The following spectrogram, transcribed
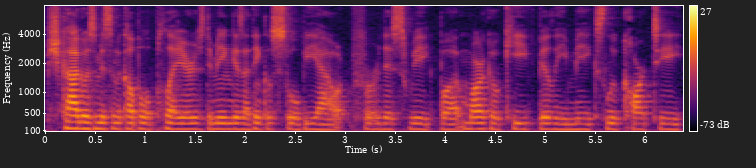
Chicago's missing a couple of players. Dominguez, I think, will still be out for this week, but Mark O'Keefe, Billy Meakes, Luke Carty.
